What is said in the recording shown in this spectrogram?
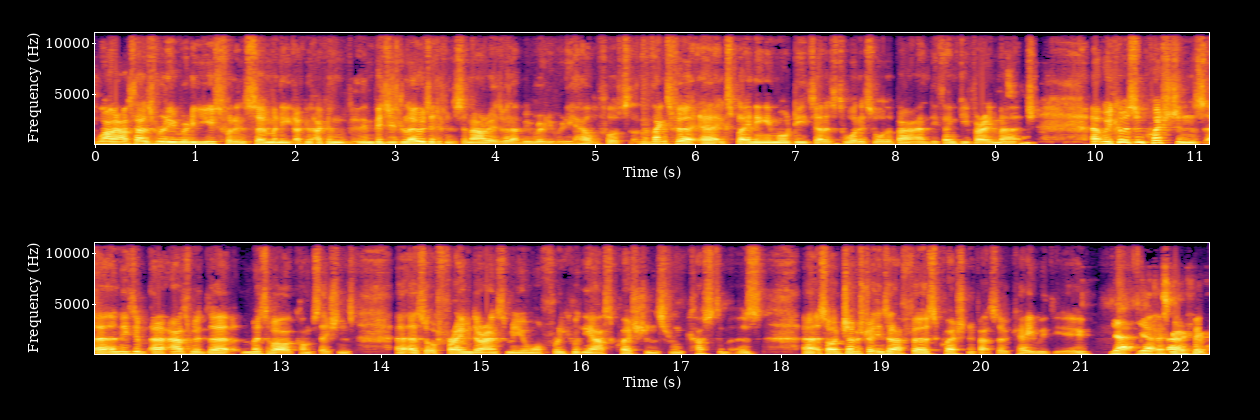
Wow, that sounds really, really useful in so many. I can, I can envisage loads of different scenarios where that'd be really, really helpful. So thanks for uh, explaining in more detail as to what it's all about, Andy. Thank you very much. Uh, we've come with some questions, uh, and these are, uh, as with uh, most of our conversations, uh, are sort of framed around some of your more frequently asked questions from customers. so I'll jump straight into that first question, if that's okay with you. Yeah, yeah, let's go for it.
